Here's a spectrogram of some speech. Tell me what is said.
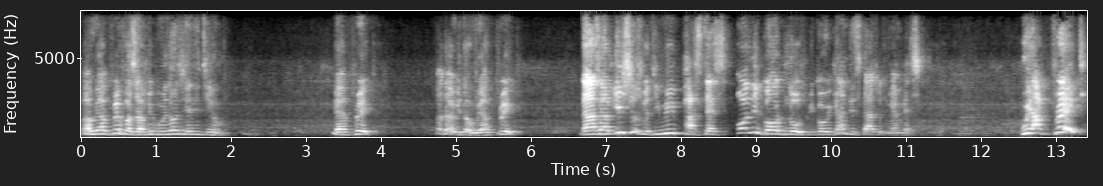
But we have prayed for some people, we don't see anything. We have prayed. Not that we don't, we have prayed. There are some issues with we pastors. Only God knows because we can't discuss with members. We have prayed,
